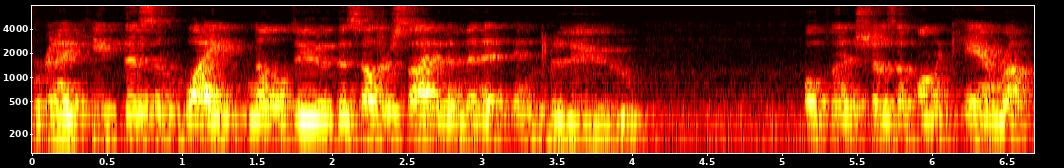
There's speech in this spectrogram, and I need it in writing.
We're going to keep this in white, and I'll do this other side in a minute in blue. Hopefully that shows up on the camera.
